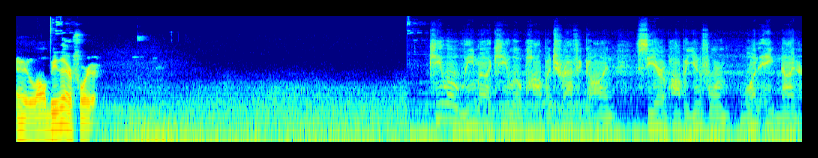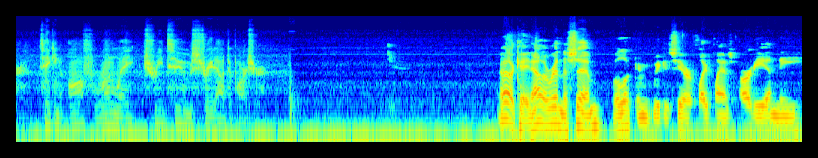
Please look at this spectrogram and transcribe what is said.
And it'll all be there for you. Kilo Lima Kilo Papa traffic on Sierra Papa uniform 189er taking off runway tree 2 straight out departure. Okay, now that we're in the sim, we'll look and we can see our flight plans already in the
